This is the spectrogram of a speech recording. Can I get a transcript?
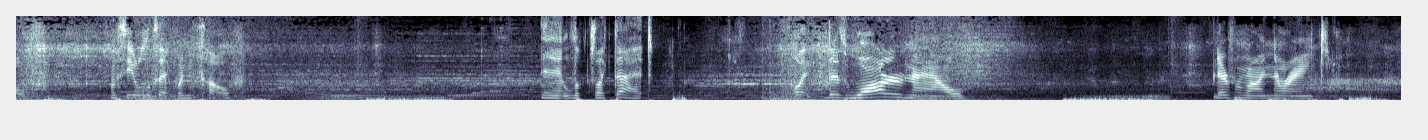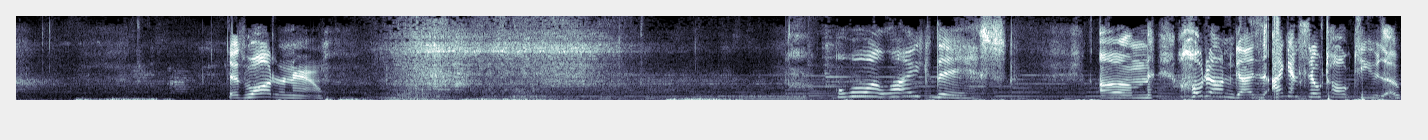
Let's see what it looks like when it's off. Then it looks like that. Wait, there's water now. Never mind, there ain't. There's water now. Oh, I like this. Um, hold on, guys. I can still talk to you, though.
